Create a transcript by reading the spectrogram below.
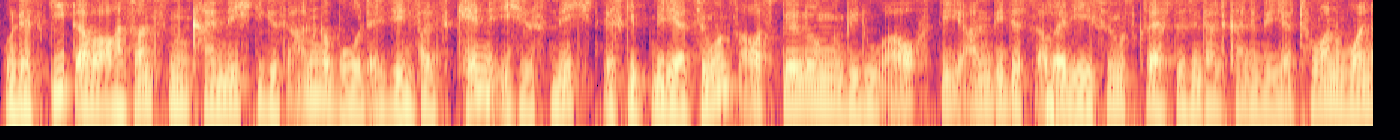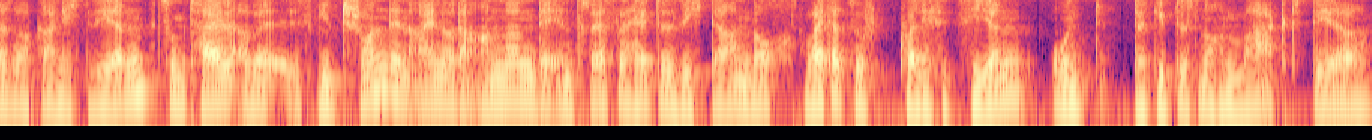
Und es gibt aber auch ansonsten kein richtiges Angebot. Also jedenfalls kenne ich es nicht. Es gibt Mediationsausbildungen, wie du auch die anbietest, aber die Führungskräfte sind halt keine Mediatoren, wollen das auch gar nicht werden zum Teil. Aber es gibt schon den einen oder anderen, der Interesse hätte, sich da noch weiter zu qualifizieren. Und da gibt es noch einen Markt, der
